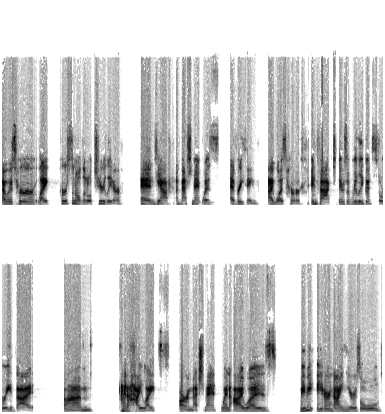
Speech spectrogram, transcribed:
I was her like personal little cheerleader. And yeah, enmeshment was everything. I was her. In fact, there's a really good story that um, kind of highlights our enmeshment. When I was maybe eight or nine years old,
